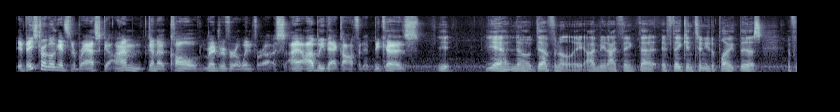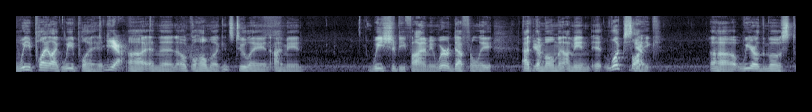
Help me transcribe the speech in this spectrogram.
if they struggle against Nebraska, I'm gonna call Red River a win for us. I, I'll be that confident because. Yeah, yeah, no, definitely. I mean, I think that if they continue to play like this, if we play like we played, yeah, uh, and then Oklahoma against Tulane, I mean, we should be fine. I mean, we're definitely at yeah. the moment. I mean, it looks like. Yeah uh, we are the most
